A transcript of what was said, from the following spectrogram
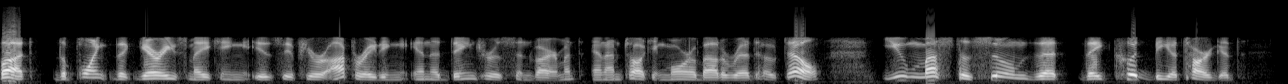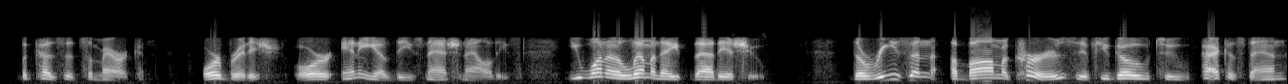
But the point that Gary's making is if you're operating in a dangerous environment, and I'm talking more about a red hotel, you must assume that they could be a target because it's American or British or any of these nationalities. You want to eliminate that issue. The reason a bomb occurs, if you go to Pakistan,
